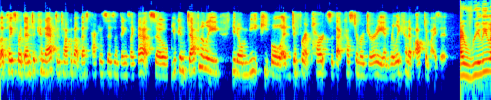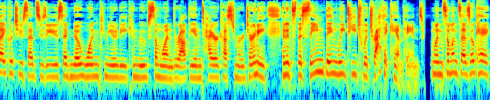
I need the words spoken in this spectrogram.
a place for them to connect and talk about best practices and things like that. So you can definitely, you know, meet people at different parts of that customer journey and really kind of optimize it. I really like what you said, Suzi. You said no one community can move someone throughout the entire customer journey. And it's the same thing we teach with traffic campaigns. When someone says, okay,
